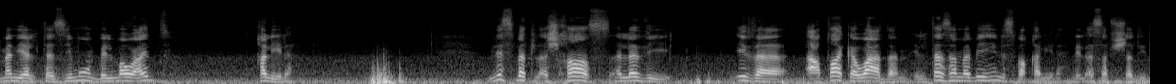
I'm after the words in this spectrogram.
من يلتزمون بالموعد قليلة. نسبة الأشخاص الذي إذا أعطاك وعدا التزم به نسبة قليلة للأسف الشديد.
